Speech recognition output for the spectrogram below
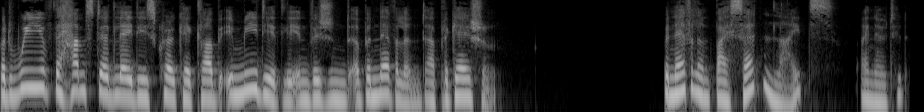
But we of the Hampstead Ladies Croquet Club immediately envisioned a benevolent application. Benevolent by certain lights, I noted,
